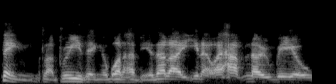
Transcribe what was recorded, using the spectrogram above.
things like breathing or what have you that i you know i have no real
